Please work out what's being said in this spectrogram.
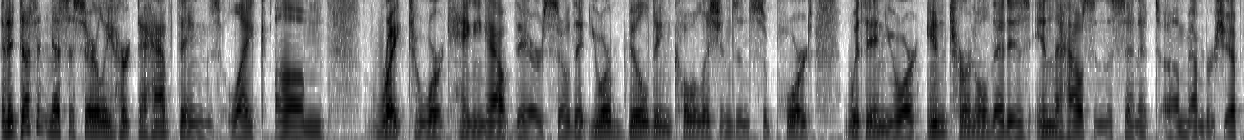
And it doesn't necessarily hurt to have things like um, right to work hanging out there so that you're building coalitions and support within your internal, that is, in the House and the Senate uh, membership,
